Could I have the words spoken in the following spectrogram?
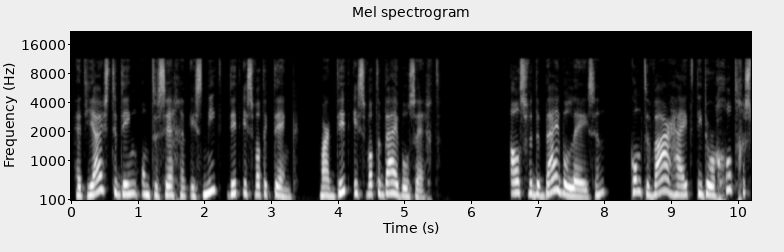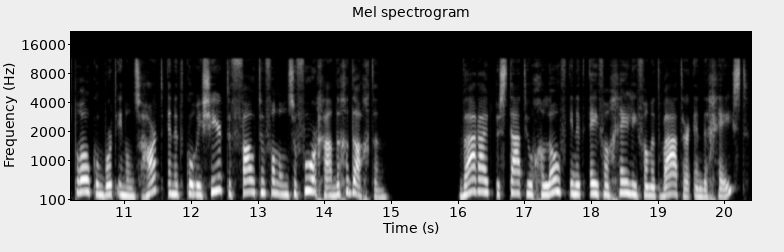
Het juiste ding om te zeggen is niet dit is wat ik denk, maar dit is wat de Bijbel zegt. Als we de Bijbel lezen, komt de waarheid die door God gesproken wordt in ons hart en het corrigeert de fouten van onze voorgaande gedachten. Waaruit bestaat uw geloof in het evangelie van het water en de geest?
